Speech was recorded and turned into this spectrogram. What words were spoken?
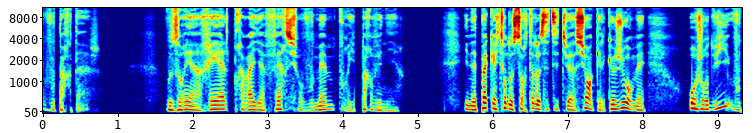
vous partage. Vous aurez un réel travail à faire sur vous-même pour y parvenir. Il n'est pas question de sortir de cette situation en quelques jours, mais aujourd'hui, vous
